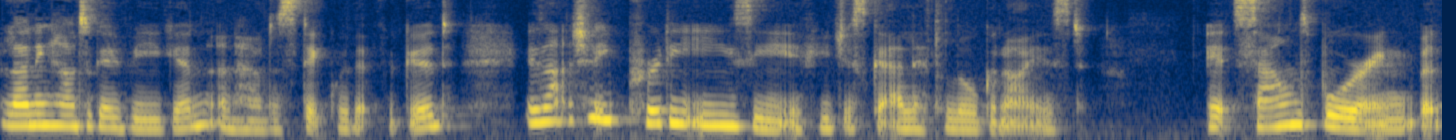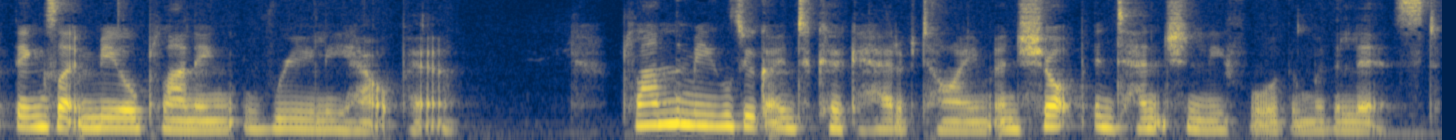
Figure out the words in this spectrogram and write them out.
Learning how to go vegan and how to stick with it for good is actually pretty easy if you just get a little organised. It sounds boring, but things like meal planning really help here. Plan the meals you're going to cook ahead of time and shop intentionally for them with a list.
